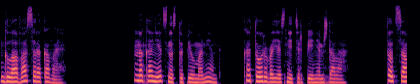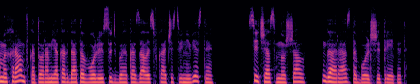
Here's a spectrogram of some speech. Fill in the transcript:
Глава сороковая. Наконец наступил момент, которого я с нетерпением ждала. Тот самый храм, в котором я когда-то волею судьбы оказалась в качестве невесты, сейчас внушал гораздо больший трепет.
